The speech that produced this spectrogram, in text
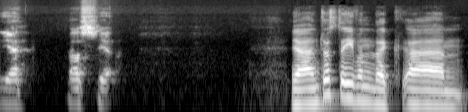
yeah, that's yeah. Yeah, and just even like um,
